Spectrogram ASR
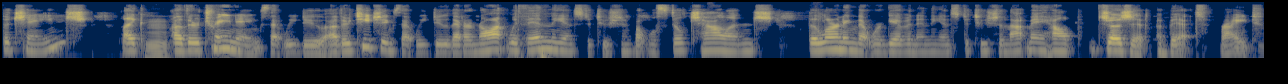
the change, like Hmm. other trainings that we do, other teachings that we do that are not within the institution, but will still challenge the learning that we're given in the institution, that may help judge it a bit, right?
